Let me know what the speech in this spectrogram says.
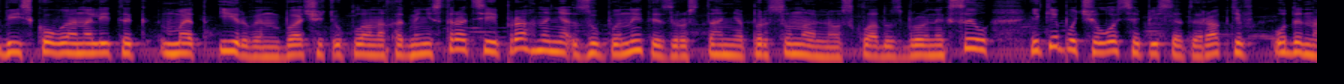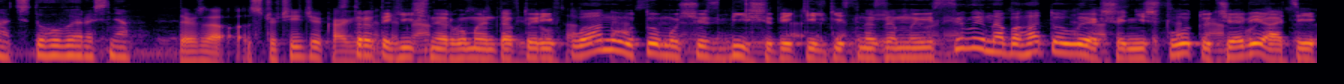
Військовий аналітик Мет Ірвін бачить у планах адміністрації прагнення зупинити зростання персонального складу збройних сил, яке почалося після терактів 11 вересня. Стратегічний аргумент авторів плану у тому, що збільшити кількість наземної сили набагато легше ніж флоту чи авіації,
